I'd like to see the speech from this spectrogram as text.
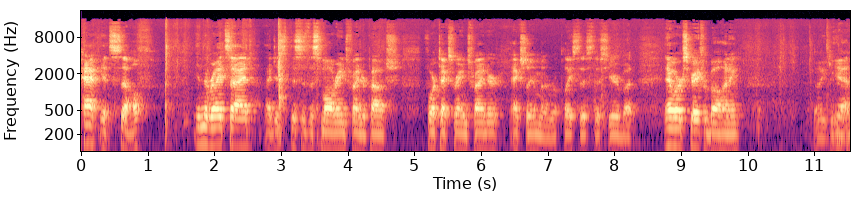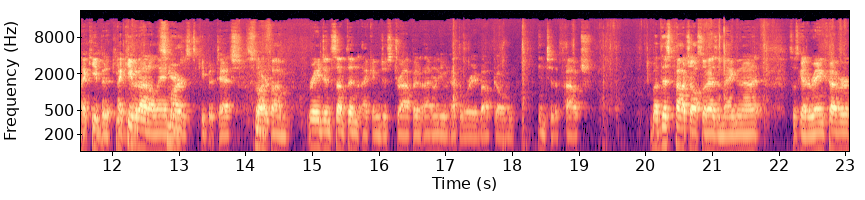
pack itself. In the right side, I just this is the small rangefinder pouch, Vortex rangefinder. Actually, I'm going to replace this this year, but that works great for bow hunting. oh, you keep Yeah, it- and I keep it I keep keep it on a lanyard Smart. just to keep it attached. So if I'm ranging something, I can just drop it. I don't even have to worry about going into the pouch. But this pouch also has a magnet on it, so it's got a rain cover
